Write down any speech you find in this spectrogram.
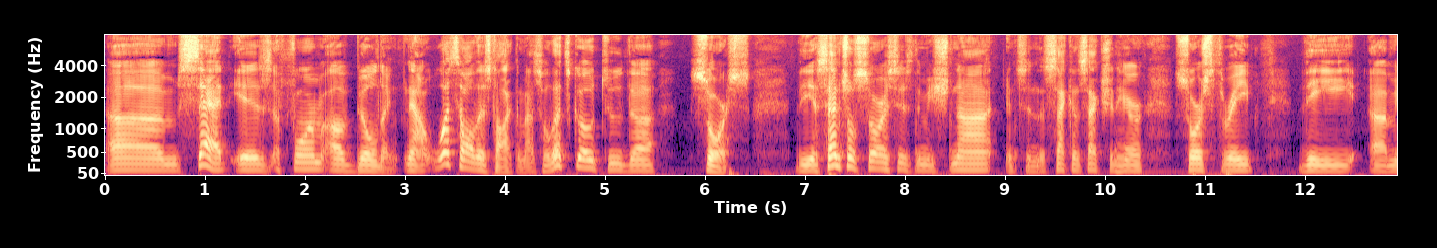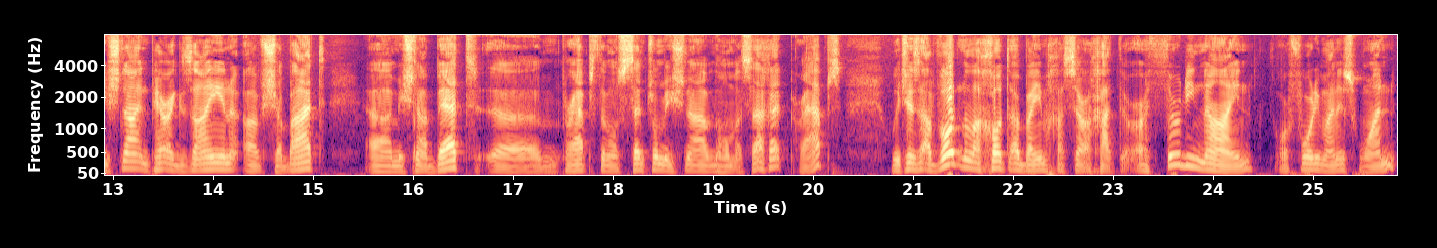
um, set is a form of building. Now, what's all this talking about? So let's go to the source. The essential source is the Mishnah. It's in the second section here, source three. The uh, Mishnah in Parag Zayin of Shabbat, uh, Mishnah Bet, uh, perhaps the most central Mishnah of the whole Masachet, perhaps, which is Avot Melachot Arbaim Chaser Achat. There are 39, or 40 minus 1,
